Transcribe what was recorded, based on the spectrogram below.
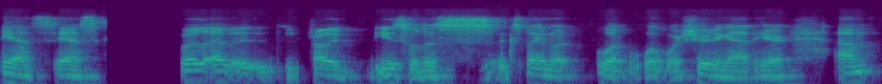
Yes, yes. Well, uh, probably useful to s- explain what, what, what we're shooting at here. Um,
